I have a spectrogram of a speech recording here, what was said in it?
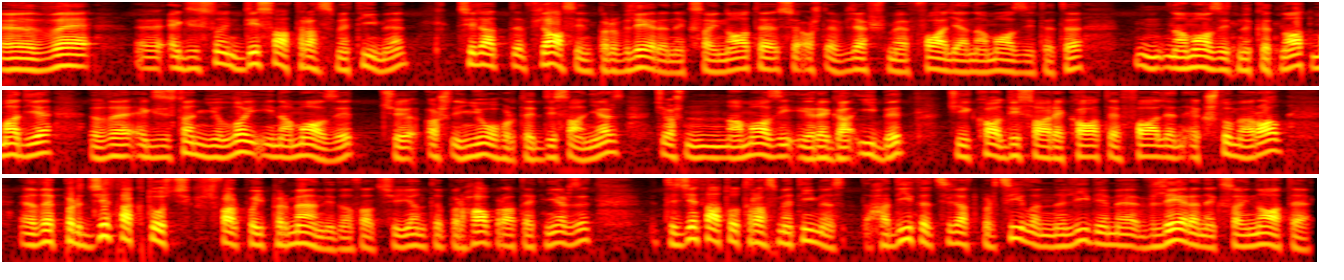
Dhe ekzistojnë disa transmetime, të cilat flasin për vlerën e kësaj nate, se është e vlefshme falja e namazit të të, namazit në këtë natë, madje dhe ekziston një lloj i namazit, që është i njohur te disa njerëz, që është namazi i regaibit, që i ka disa rekate falen e kështu me radhë, edhe për gjitha këto çfarë po i përmendi, do thotë që janë të përhapura tek njerëzit, të gjitha ato transmetime, hadithe të cilat përcillen në lidhje me vlerën e kësaj nate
